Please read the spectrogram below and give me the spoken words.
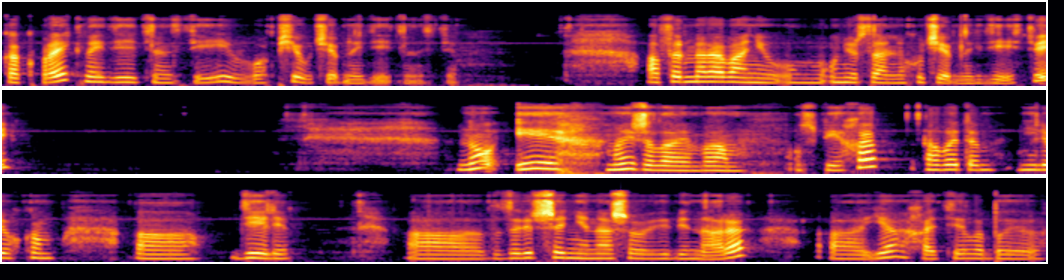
как проектной деятельности и вообще учебной деятельности. О формировании универсальных учебных действий. Ну и мы желаем вам успеха в этом нелегком а, деле. А, в завершении нашего вебинара а, я хотела бы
